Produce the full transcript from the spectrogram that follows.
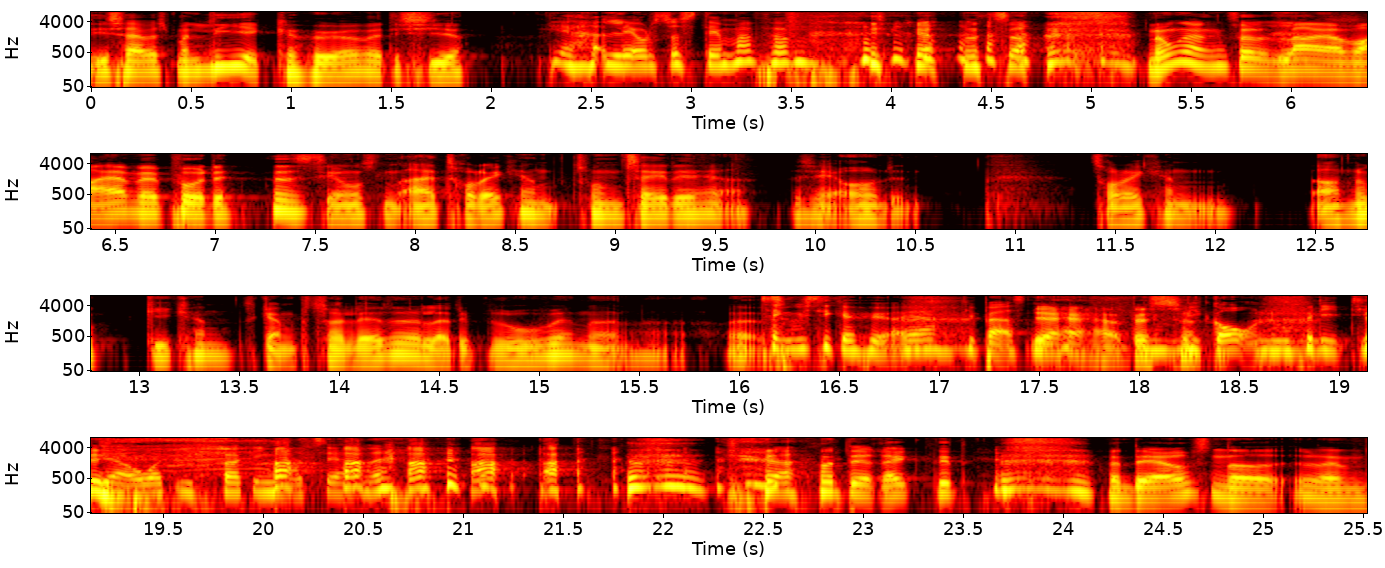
især hvis man lige ikke kan høre, hvad de siger. Ja, og laver du så stemmer på dem? ja, så, nogle gange så leger jeg Maja med på det. Så siger hun sådan, ej, tror du ikke, han, tror, hun sagde det her? Så siger jeg, åh, det, tror du ikke, han... Nå, nu gik han? Skal han på toilettet, eller er det blevet uvenner? Eller hvad? Tænk, hvis de kan høre jer. De bare sådan, Ja, det er så- vi går nu, fordi de derovre, de er fucking irriterende. ja, men det er rigtigt. Men det er jo sådan noget... Man,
